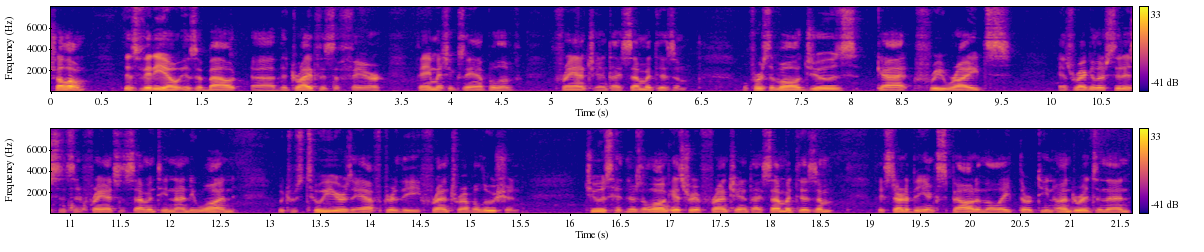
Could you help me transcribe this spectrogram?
Shalom. This video is about uh, the Dreyfus Affair, famous example of French anti-Semitism. Well, first of all, Jews got free rights as regular citizens in France in 1791, which was two years after the French Revolution. Jews, there's a long history of French anti-Semitism. They started being expelled in the late 1300s and then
